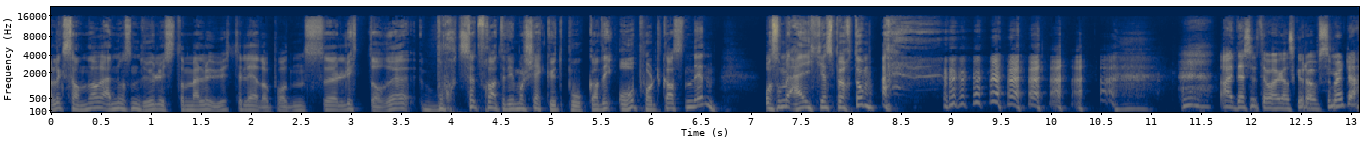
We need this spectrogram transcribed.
Alexander, er det noe som du har lyst til å melde ut til Lederpoddens eh, lyttere, bortsett fra at de må sjekke ut boka di og podkasten din, og som jeg ikke har spurt om? Nei, det syns jeg var ganske bra oppsummert, ja.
